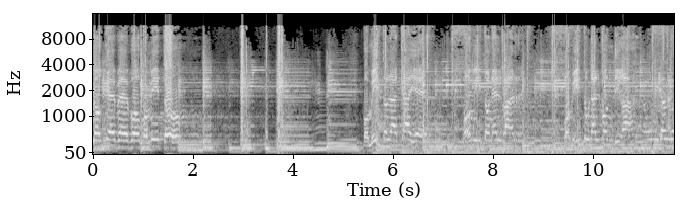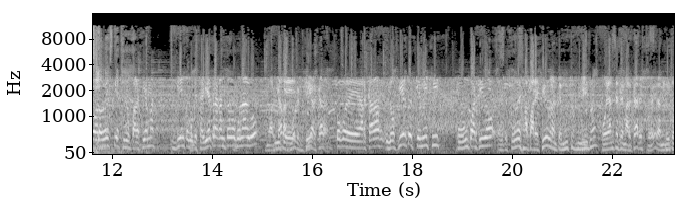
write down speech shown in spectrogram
Lo que bebo, vomito. Vomito en la calle, vomito en el bar, vomito una albóndiga. vomitando a lo bestia, sino parecía más bien como que se había atragantado con algo. arcadas, y que, ¿no? Que se sí, arcadas. Un poco de arcadas. Lo cierto es que Messi jugó un partido en el que estuvo desaparecido durante muchos minutos. Fue antes de marcar esto, ¿eh? era minuto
